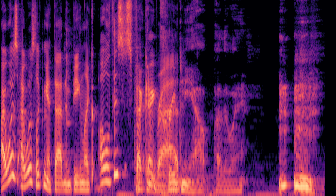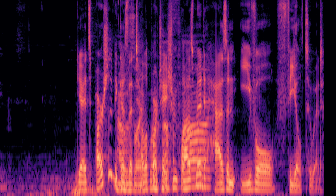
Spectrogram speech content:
I was I was looking at that and being like, oh, this is fucking That guy fucking creeped rad. me out, by the way. Yeah, it's partially because the like, what the teleportation plasmid has an evil feel to it.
